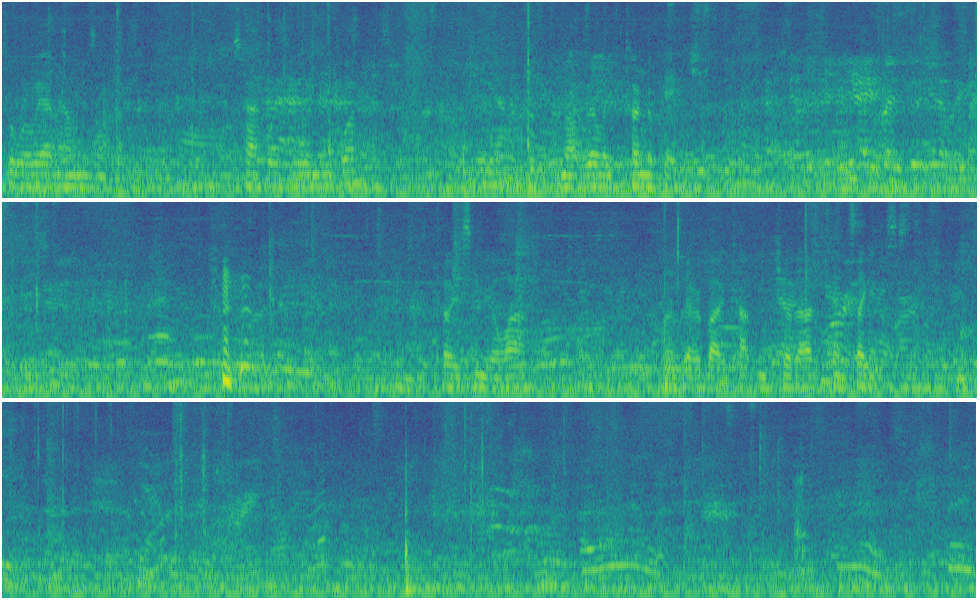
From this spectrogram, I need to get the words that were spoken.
So where we at now? It's halfway through an eight one? Not really. Turn the page. tell you it's gonna be a while. Let everybody tap each other out in 10 seconds. Yeah.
